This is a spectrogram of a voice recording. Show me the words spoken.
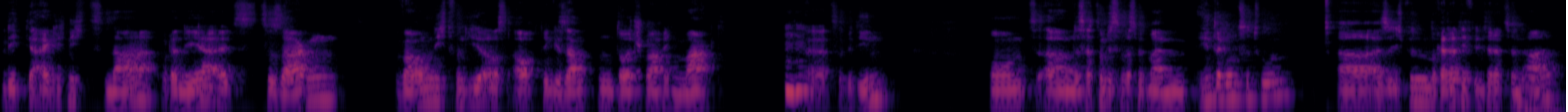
liegt ja eigentlich nichts nah oder näher, als zu sagen, warum nicht von hier aus auch den gesamten deutschsprachigen Markt mhm. äh, zu bedienen. Und ähm, das hat so ein bisschen was mit meinem Hintergrund zu tun. Äh, also ich bin relativ international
